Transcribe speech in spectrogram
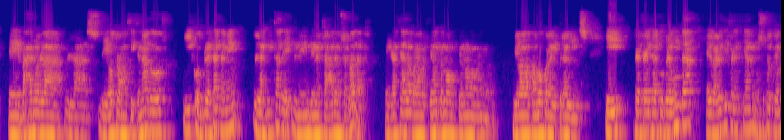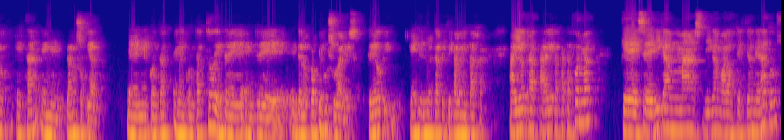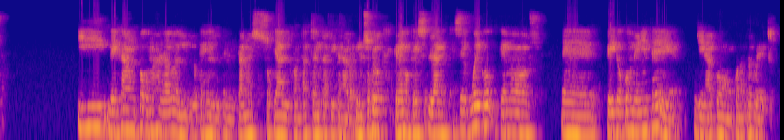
bajarnos las de otros aficionados y completar también las listas de, nuestras aves observadas, gracias a la colaboración que hemos, que hemos llevado a cabo con la editorial Links. Y referente a tu pregunta, el valor diferencial nosotros creemos que está en el plano social en el, contacto, en el contacto entre, entre, entre, los propios usuarios. Creo que, es nuestra principal ventaja. Hay otras hay otra plataformas que se dedican más, digamos, a la obtención de datos y dejan un poco más al lado lo que es el, plano social, el contacto entre aficionados. Y nosotros creemos que es ese hueco que hemos eh, creído conveniente eh, llenar con, con nuestro proyecto.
